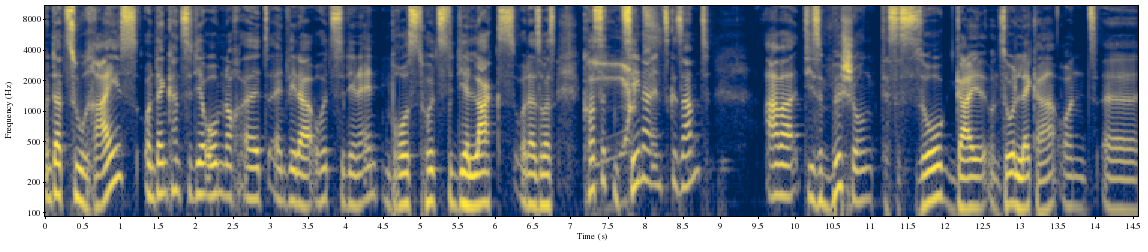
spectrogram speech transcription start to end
und dazu Reis und dann kannst du dir oben noch halt entweder holst du dir eine Entenbrust, holst du dir Lachs oder sowas. Kostet einen Zehner insgesamt, aber diese Mischung, das ist so geil und so lecker und äh,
